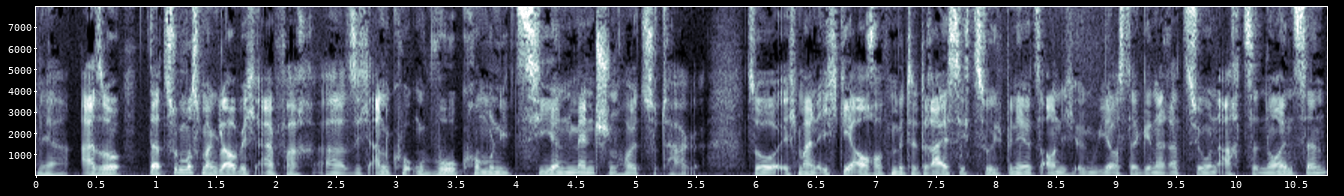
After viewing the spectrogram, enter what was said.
Ja, also dazu muss man, glaube ich, einfach äh, sich angucken, wo kommunizieren Menschen heutzutage. So, ich meine, ich gehe auch auf Mitte 30 zu, ich bin ja jetzt auch nicht irgendwie aus der Generation 18, 19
